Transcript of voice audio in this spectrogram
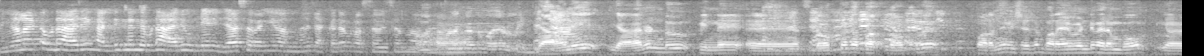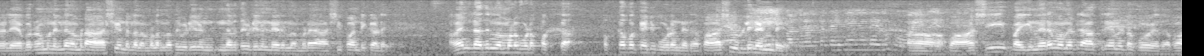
നിങ്ങളായിട്ട് ഇവിടെ ആരെയും കണ്ടില്ലല്ലോ ഇവിടെ ആരും ഇല്ലേ. നിജാസ് ഇറങ്ങി വന്ന് ചക്കര പ്രസവിച്ചെന്ന് പറഞ്ഞു. ഞാൻ ഞാനുണ്ട് പിന്നെ ഡോക്ടറൊക്കെ ഡോക്ടർ പറഞ്ഞ വിശേഷം പറയാൻ വേണ്ടി വരുമ്പോൾ ലേബർ റൂമിൽ നമ്മുടെ ആശി ഉണ്ടല്ലോ. നമ്മൾ ഇന്നത്തെ വീഡിയോ ഇന്നത്തെ വീഡിയോ ഉണ്ടായിരുന്നു നമ്മുടെ ആശി പാണ്ടിക്കാട്. അവൻ എല്ലാത്തിനും നമ്മുടെ കൂടെ പക്ക പക്ക പക്കായിട്ട് കൂടെ ഉണ്ടായിരുന്നു. അപ്പൊ ആശി ഉള്ളിലുണ്ട്. ആ അപ്പൊ ആശി വൈകുന്നേരം വന്നിട്ട് രാത്രിയാണ് കേട്ടോ പോയത്. അപ്പൊ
